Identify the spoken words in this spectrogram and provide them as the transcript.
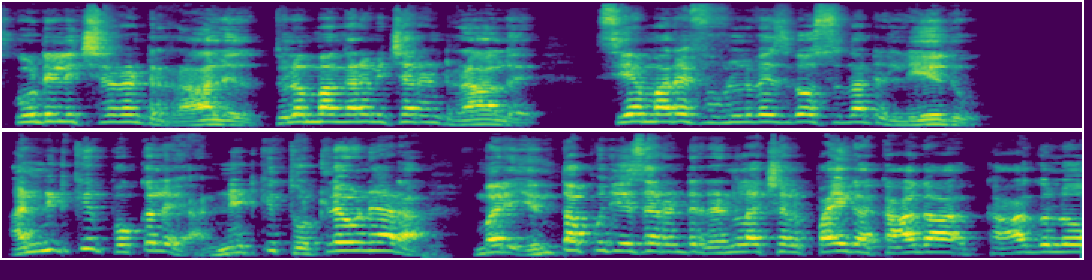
స్కూటీలు ఇచ్చారంటే రాలేదు. తులం బంగారం ఇచ్చారంటే రాలేదు. సీఎంఆర్ఎఫ్ ఫుల్ వేస్గా వస్తుందంటే లేదు. అన్నిటికీ పొక్కలే అన్నిటికీ తొట్లే ఉన్నాయా మరి ఎంత అప్పు చేశారంటే రెండు లక్షల పైగా కాగా కాగులో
